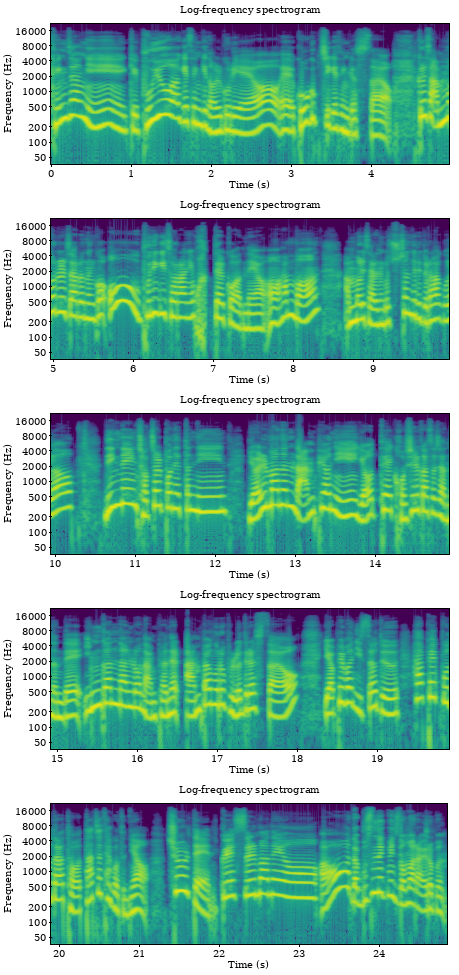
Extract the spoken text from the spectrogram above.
굉장히 이렇게 부유하게 생긴 얼굴이에요. 예, 고급지게 생겼어요. 그래서 앞머리를 자르는 거, 오, 분위기 전환이 확 될 것 같네요. 어, 한번 앞머리 자르는 거 추천드리도록 하고요. 닉네임 저철 뻔했던님, 열 많은 남편이 여태 거실 가서 잤는데 인간날로 남편을 안방으로 불러들였어요. 옆에만 있어도 핫팩보다 더 따뜻하거든요. 추울 땐 꽤 쓸만해요. 아, 나 무슨 느낌인지 너무 알아요, 여러분.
